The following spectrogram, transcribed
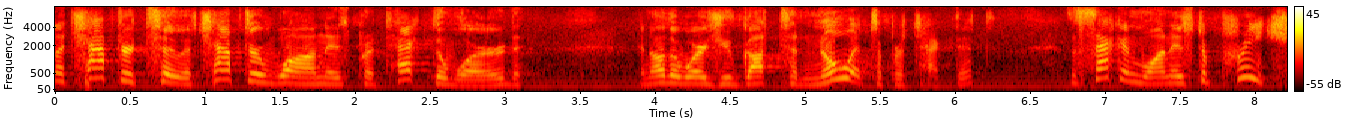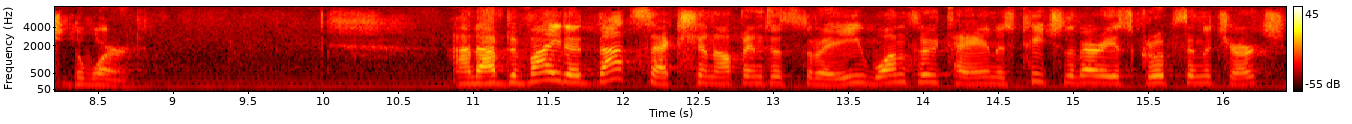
Now, chapter 2, if chapter 1 is protect the word, in other words, you've got to know it to protect it, the second one is to preach the word. And I've divided that section up into three. 1 through 10 is teach the various groups in the church.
